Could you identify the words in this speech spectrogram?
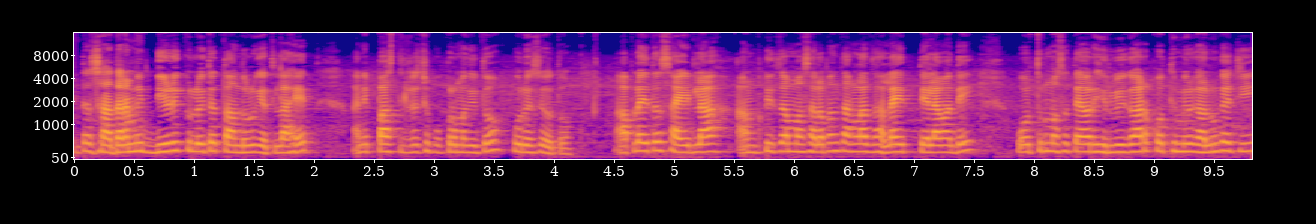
तर साधारण मी दीड किलो इथं तांदूळ घेतला आहेत आणि पाच लिटरच्या कुकरमध्ये तो पुरेसे होतो. आपला इथं साईडला आमटीचा मसाला पण चांगला झाला आहे तेलामध्ये. वरतून मस्त त्यावर हिरवीगार कोथिंबीर घालून घ्यायची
